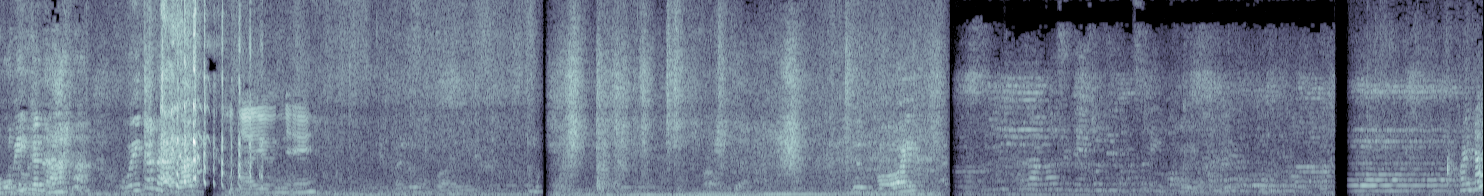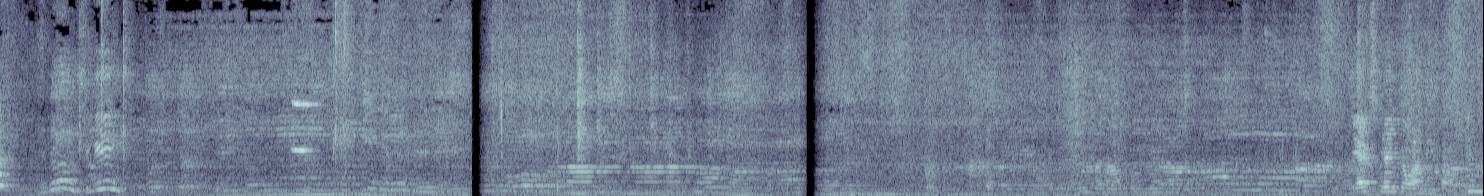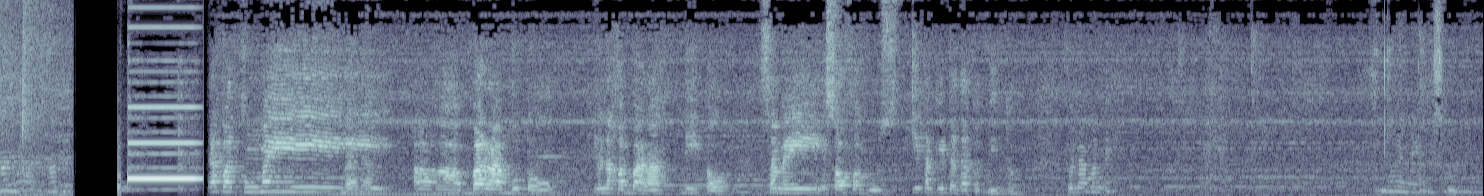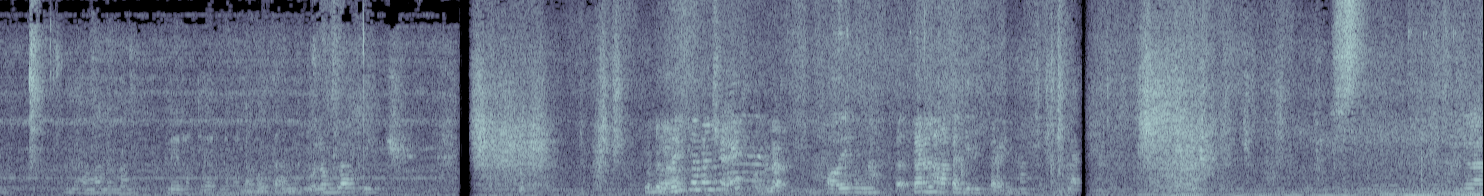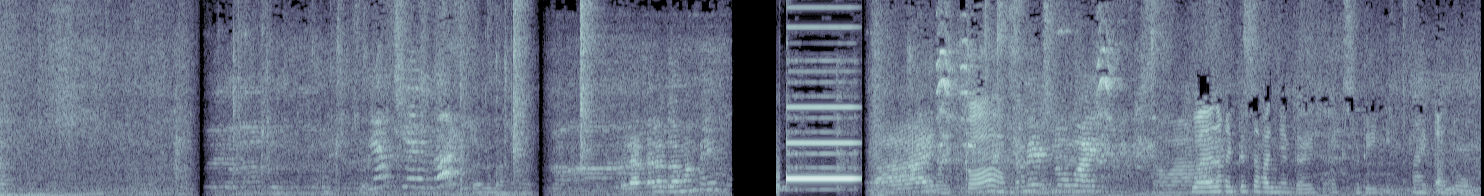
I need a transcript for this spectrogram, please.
Uwi ka na. Uwi ka na. Ayaw niya eh. I-explain ko Anita. Dapat kung may Bara. ah, bara buto na nakabara dito sa may esophagus, kitang-kita dapat dito. Wala man eh. Ano na yan? Wala nga naman. Clear-clear naman ako dami. Walang blockage. Mabilis naman siya eh. Wala. O, yung, pero nakatagilid pa rin ha. Ka. Wala nakita sa kanya guys, x-ray, kahit ano.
